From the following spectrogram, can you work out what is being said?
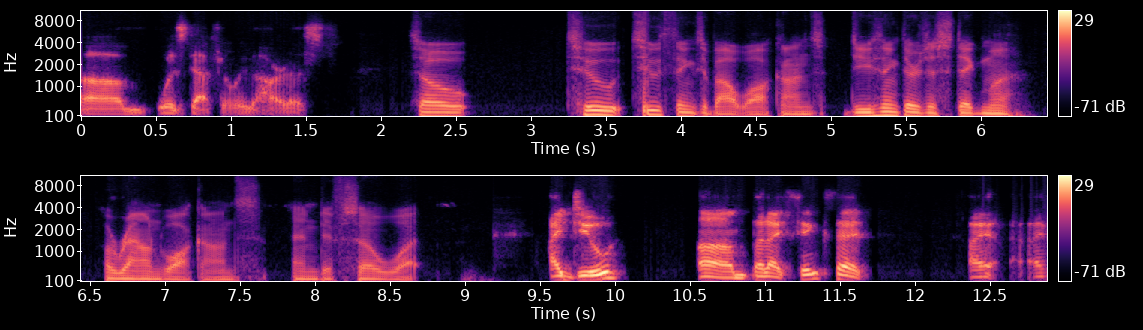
um, was definitely the hardest. So, two two things about walk-ons. Do you think there's a stigma around walk-ons, and if so, what? I do, um, but I think that I, I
